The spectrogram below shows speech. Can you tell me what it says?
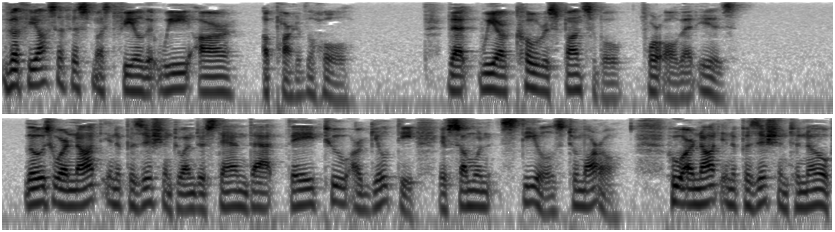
The theosophist must feel that we are a part of the whole, that we are co responsible for all that is. Those who are not in a position to understand that, they too are guilty if someone steals tomorrow, who are not in a position to know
